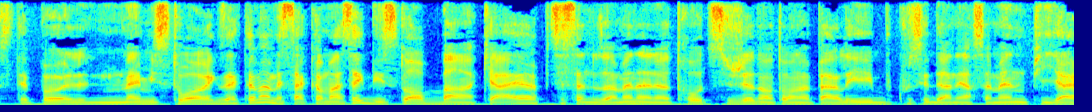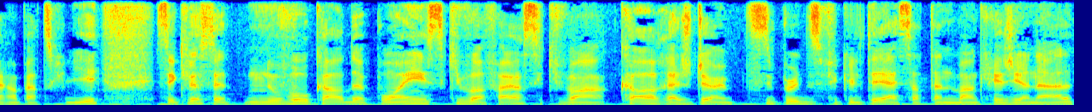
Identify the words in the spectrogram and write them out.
c'était pas une même histoire exactement, mais ça a commencé avec des histoires bancaires. Puis ça nous amène à notre autre sujet dont on a parlé beaucoup ces dernières semaines, puis hier en particulier, c'est que là, ce nouveau quart de point, ce qu'il va faire, c'est qu'il va encore rajouter un petit peu de difficulté à certaines banques régionales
